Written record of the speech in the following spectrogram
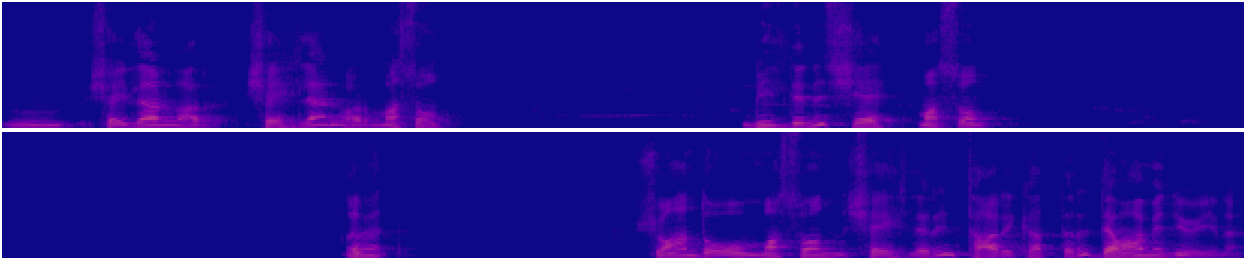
Hmm, Şeyler var, şeyhler var mason. Bildiğiniz şey mason. Evet. Şu anda o mason şeyhlerin tarikatları devam ediyor yine.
